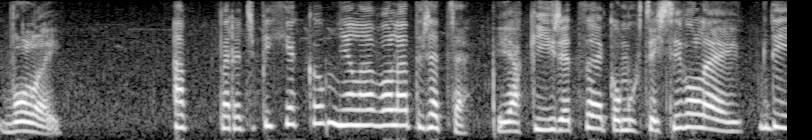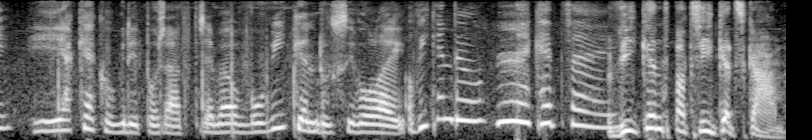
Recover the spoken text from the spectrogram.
Volej. A proč bych jako měla volat řece? Jaký řece? Komu chceš si volej? Kdy? Jak jako kdy pořád? Třeba o víkendu si volej. O víkendu? Nekecej. Víkend patří keckám.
